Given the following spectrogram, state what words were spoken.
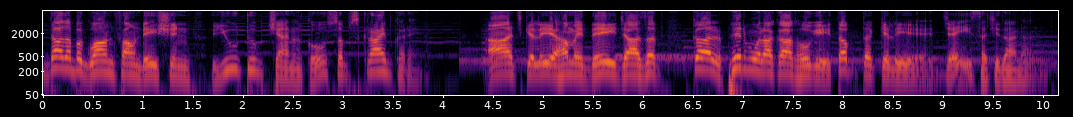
Dada Bhagwan foundation YouTube channel को सब्सक्राइब करें। आज के लिए हमें दे इजाज़त। कल फिर मुलाकात होगी। तब तक के लिए जय सचिदानंद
